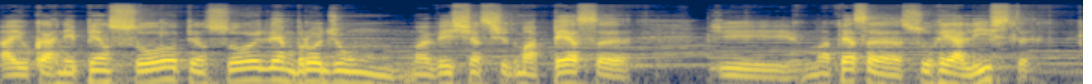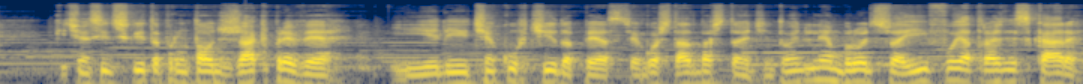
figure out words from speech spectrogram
Aí o Carney pensou, pensou e lembrou de um, uma vez tinha assistido uma peça de uma peça surrealista que tinha sido escrita por um tal de Jacques Prévert. E ele tinha curtido a peça, tinha gostado bastante. Então ele lembrou disso aí e foi atrás desse cara,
